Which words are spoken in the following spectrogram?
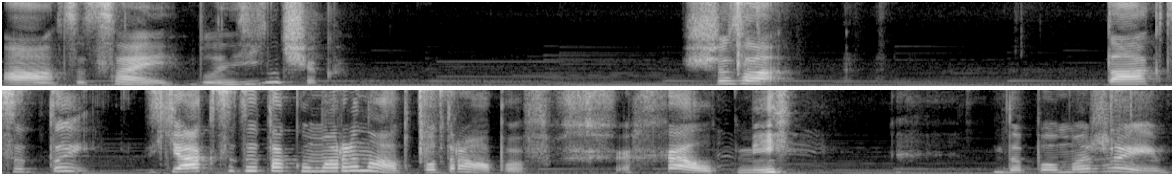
А, це цей блондинчик. Що за. Так, це ти. Як це ти так у маринад потрапив? Help me. Допоможи.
